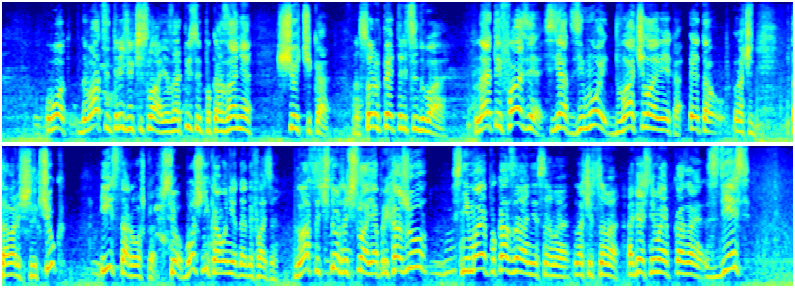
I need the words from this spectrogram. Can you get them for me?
Вот, 23 числа я записываю показания счетчика. 45-32. На этой фазе сидят зимой два человека. Это, значит, товарищ Шликчук и сторожка. Все, больше никого нет на этой фазе. 24 числа я прихожу, снимаю показания самое, значит, самое, опять снимаю показания. Здесь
